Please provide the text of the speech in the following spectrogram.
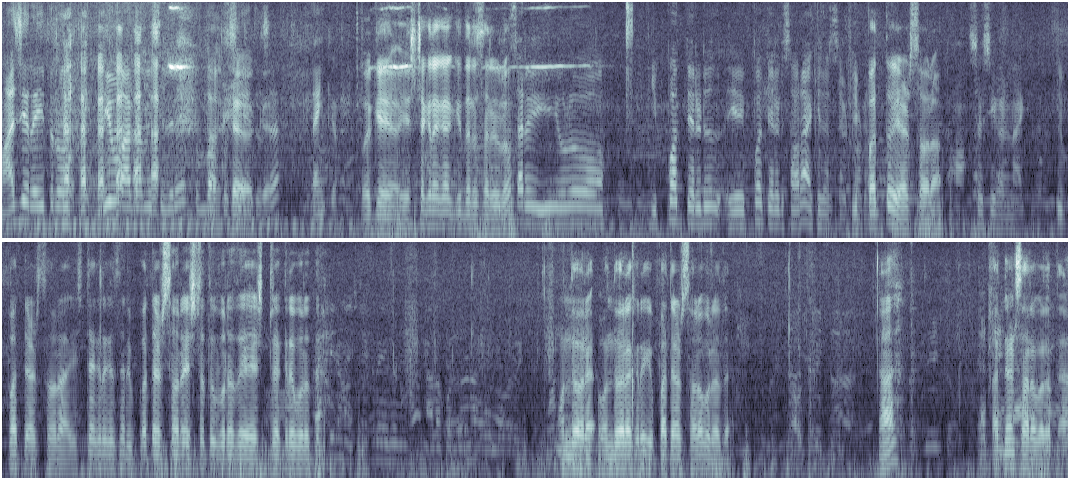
ಮಾಜಿ ರೈತರು ನೀವು ಆಗಮಿಸಿದ್ರೆ ತುಂಬಾ ಖುಷಿ ಆಯ್ತು ಸರ್. ಥ್ಯಾಂಕ್ ಯು ಓಕೆ ಎಷ್ಟು ಎಕರೆಗೆ ಹಾಕಿದ್ದಾರೆ ಸರ್ ಇವರು? ಸರ್ ಇವರು ಇಪ್ಪತ್ತೆರಡು ಇಪ್ಪತ್ತೆರಡು ಸಾವಿರ ಹಾಕಿದ್ದಾರೆ ಸರ್ ಇಪ್ಪತ್ತು ಎರಡು ಸಾವಿರ. ಸಸಿಗಳನ್ನ ಹಾಕಿದ್ದಾರೆ. ಇಪ್ಪತ್ತೆರಡು ಸಾವಿರ. ಎಷ್ಟು ಎಕರೆಗೆ ಸರ್? ಇಪ್ಪತ್ತೆರಡು ಸಾವಿರ ಎಷ್ಟೊತ್ತಿಗೆ ಬರುತ್ತೆ? ಎಷ್ಟು ಎಕರೆ ಬರುತ್ತೆ? ಒಂದೂವರೆ ಒಂದೂವರೆ ಎಕರೆಗೆ ಇಪ್ಪತ್ತೆರಡು ಸಾವಿರ ಬರುತ್ತೆ. ಓಕೆ ಹಾಂ? ಹದಿನೆಂಟು ಸಾವಿರ ಬರುತ್ತಾ?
